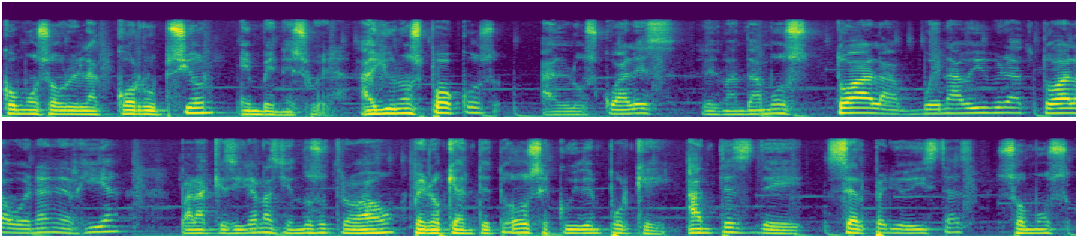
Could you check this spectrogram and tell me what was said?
como sobre la corrupción en Venezuela. Hay unos pocos a los cuales les mandamos toda la buena vibra, toda la buena energía para que sigan haciendo su trabajo, pero que ante todo se cuiden porque antes de ser periodistas somos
